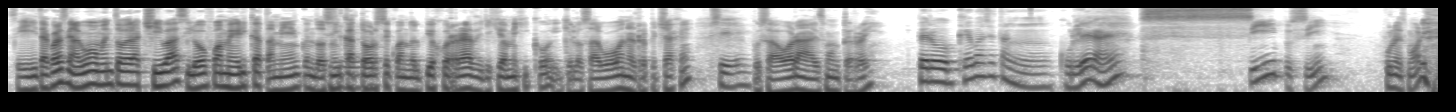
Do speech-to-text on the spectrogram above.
Sí, ¿te acuerdas que en algún momento era Chivas y luego fue América también en 2014 cuando el Piojo Herrera dirigió a México y que lo salvó en el repechaje? Sí. Pues ahora es Monterrey. Pero qué base tan culera, ¿eh? Sí, pues sí. Funes Mori.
